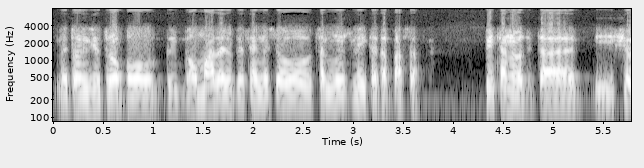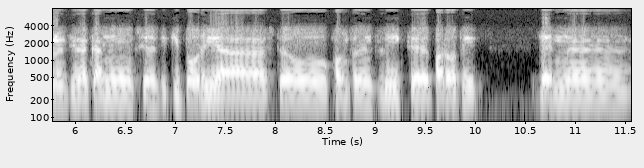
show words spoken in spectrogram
με τον ίδιο τρόπο η ομάδα η οποία θα είναι στο Champions League κατά πάσα πιθανότητα. Η Φιωρεντίνα κάνει εξαιρετική πορεία στο Conference League ε, παρότι δεν ε,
